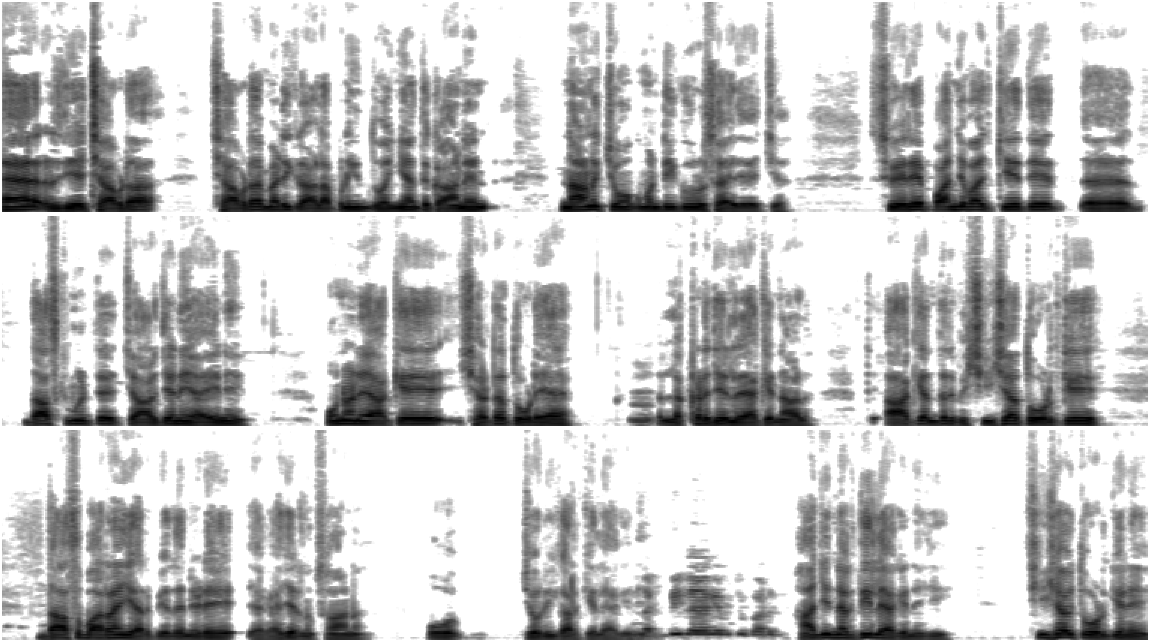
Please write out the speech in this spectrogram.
ਮੈਂ ਰਜੇਸ਼ ਛਾਬੜਾ ਛਾਬੜਾ ਮੈਡੀਕਲ ਵਾਲਾ ਆਪਣੀ ਦਵਾਈਆਂ ਦੁਕਾਨ ਹੈ ਨਾਨਕ ਚੌਂਕ ਮੰਡੀ ਗੁਰੂ ਸਾਹਿਬ ਦੇ ਵਿੱਚ। ਸਵੇਰੇ 5 ਵਜੇ ਕੇ ਤੇ 10 ਮਿੰਟ ਤੇ ਚਾਰ ਜਣੇ ਆਏ ਨੇ। ਉਹਨਾਂ ਨੇ ਆ ਕੇ ਸ਼ਟਰ ਤੋੜਿਆ। ਲੱਕੜ ਜੇ ਲੈ ਕੇ ਨਾਲ। ਤੇ ਆ ਕੇ ਅੰਦਰ ਵੀ ਸ਼ੀਸ਼ਾ ਤੋੜ ਕੇ 10 12000 ਰੁਪਏ ਦੇ ਨੇੜੇ ਹੈਗਾ ਜਿਹੜਾ ਨੁਕਸਾਨ ਉਹ ਚੋਰੀ ਕਰਕੇ ਲੈ ਗਏ ਨੇ। ਨਕਦੀ ਲੈ ਕੇ ਵਿੱਚੋਂ ਕੱਢ? ਹਾਂਜੀ ਨਗਦੀ ਲੈ ਗਏ ਨੇ ਜੀ। ਸ਼ੀਸ਼ਾ ਵੀ ਤੋੜ ਗਏ ਨੇ।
